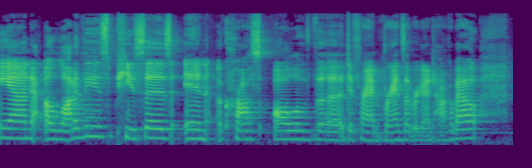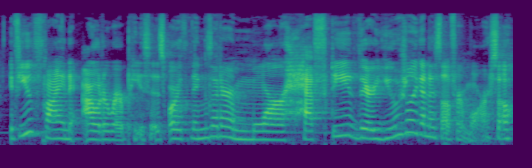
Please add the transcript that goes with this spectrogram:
And a lot of these pieces in across all of the different brands that we're gonna talk about, if you find outerwear pieces or things that are more hefty, they're usually gonna sell for more. So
